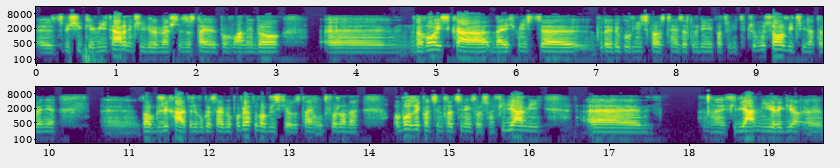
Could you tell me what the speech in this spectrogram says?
e, z wysiłkiem militarnym, czyli wiele mężczyzn zostaje powołanych do, e, do wojska, na ich miejsce tutaj do górnictwa zostanie zatrudnieni pracownicy przymusowi, czyli na terenie Wałbrzycha, ale też w ogóle całego powiatu wałbrzyskiego zostają utworzone obozy koncentracyjne, które są filiami E, filiami, regio, e,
